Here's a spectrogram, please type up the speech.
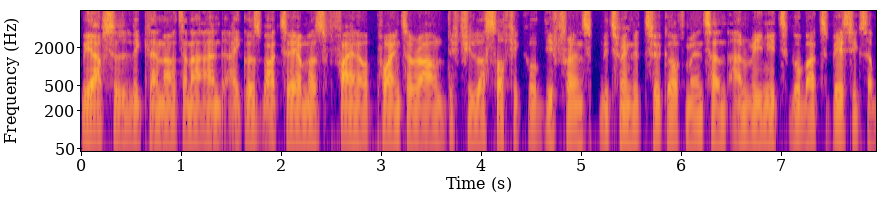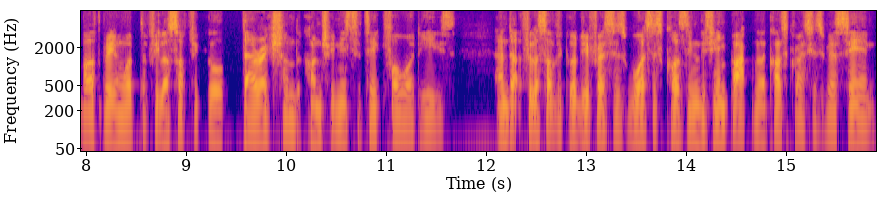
We absolutely cannot. And, and it goes back to Emma's final point around the philosophical difference between the two governments. And, and we need to go back to basics about bringing what the philosophical direction the country needs to take forward is. And that philosophical difference is what is causing this impact and the consequences we're seeing.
